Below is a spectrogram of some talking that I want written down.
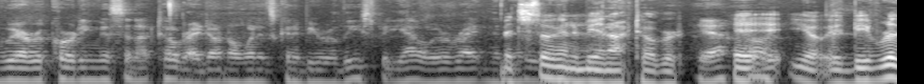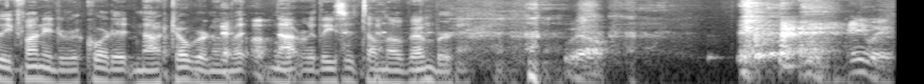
We are recording this in October. I don't know when it's going to be released, but yeah, we're right in the. It's still going to be in October. Yeah. It, Oh, it- you know, it'd be really funny to record it in October and let, not release it till November. well. anyway,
